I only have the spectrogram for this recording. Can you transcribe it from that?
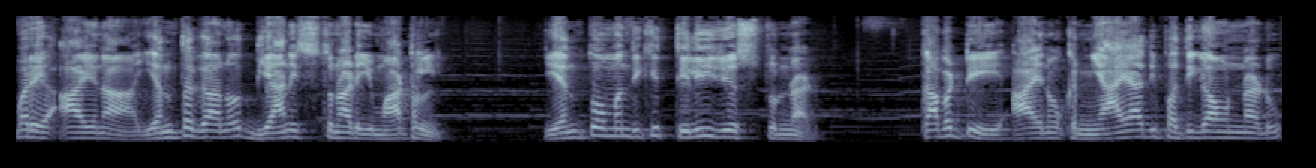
మరి ఆయన ఎంతగానో ధ్యానిస్తున్నాడు ఈ మాటల్ని. ఎంతోమందికి తెలియజేస్తున్నాడు. కాబట్టి ఆయన ఒక న్యాయాధిపతిగా ఉన్నాడు.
